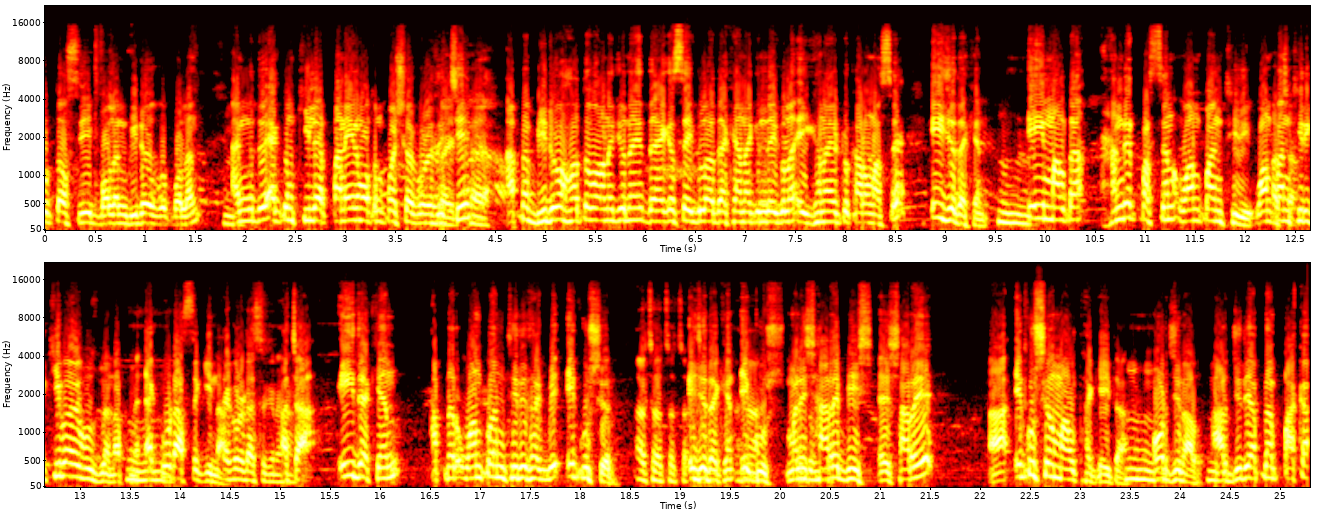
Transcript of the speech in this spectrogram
করতে আসছি বলেন ভিডিও বলেন। আমি কিন্তু একদম ক্লিয়ার পানির মতন পরিষ্কার করে দিচ্ছি। হ্যাঁ। আপনার ভিডিও হয়তো অনেকজনে দেখা গেছে এগুলো দেখে না কিন্তু এগুলো এইখানে একটু কারণ আছে। এই যে দেখেন এই মালটা hundred percent one point three one point three কীভাবে বুঝবেন আপনি? অ্যাকুরেট আছে কিনা? Accurate আছে কিনা, হ্যাঁ। আচ্ছা এই দেখেন আপনার ওয়ান পয়েন্ট থ্রি থাকবে একুশের। আচ্ছা আচ্ছা আচ্ছা। এই যে দেখেন হ্যাঁ, একুশ মানে সাড়ে বিশ সাড়ে একুশের মাল থাকে এটা অরিজিনাল আর যদি আপনার পাকা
